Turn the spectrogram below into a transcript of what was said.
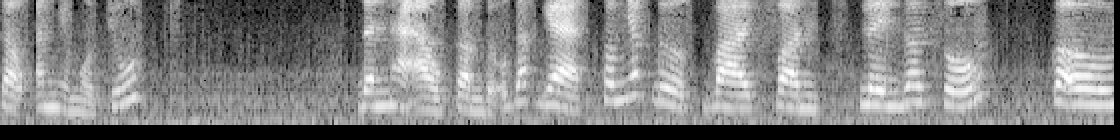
cậu ăn nhiều một chút. Đinh hạo cầm đũa gắp gà, không nhấc được vài phần, liền rơi xuống. Cậu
